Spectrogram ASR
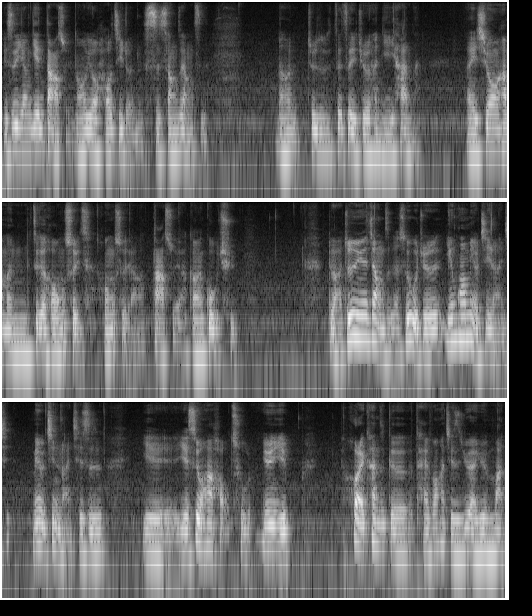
也是一样淹大水，然后有好几人死伤这样子，然后就是在这里觉得很遗憾呐，也希望他们这个洪水洪水啊大水啊赶快过去，对吧？就是因为这样子，所以我觉得烟花没有进来，其没有进来，其实也也是有它好处因为也后来看这个台风，它其实越来越慢。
